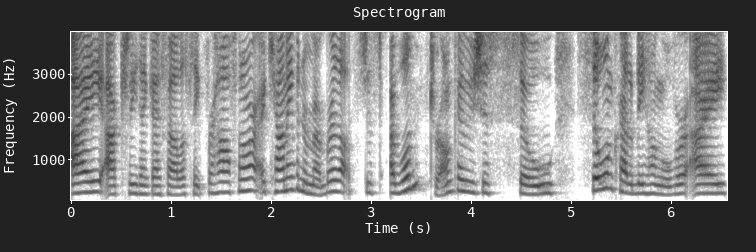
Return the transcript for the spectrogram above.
I actually think I fell asleep for half an hour. I can't even remember. That's just, I wasn't drunk. I was just so, so incredibly hungover. I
